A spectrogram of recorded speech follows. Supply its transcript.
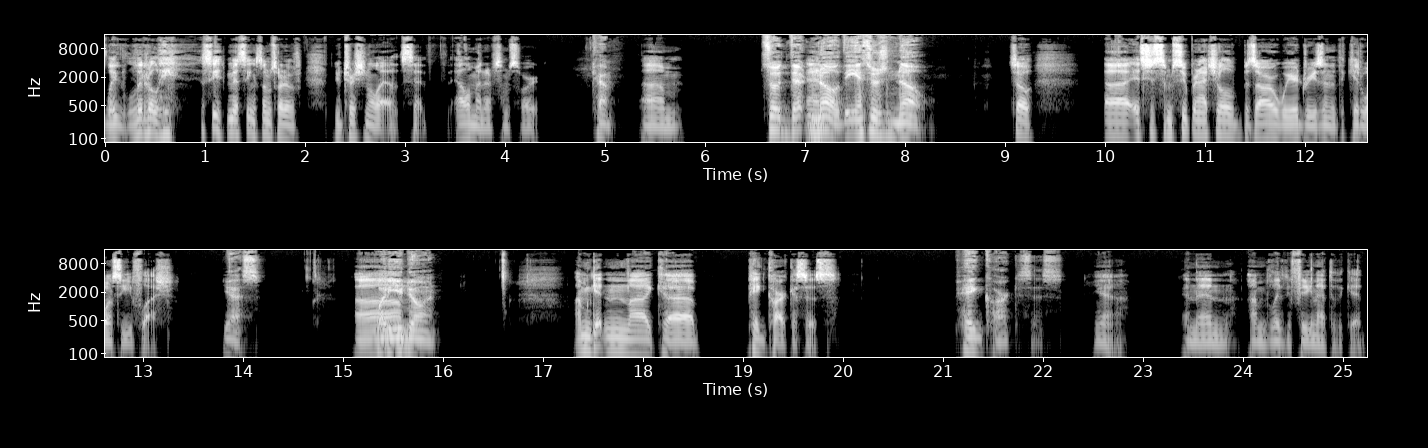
like literally is he missing some sort of nutritional e- element of some sort? Okay. Um, So there, no, the answer is no. so uh, it's just some supernatural, bizarre, weird reason that the kid wants to eat flesh. Yes. Um, What are you doing? I'm getting like uh, pig carcasses. Pig carcasses. Yeah. And then I'm feeding that to the kid.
